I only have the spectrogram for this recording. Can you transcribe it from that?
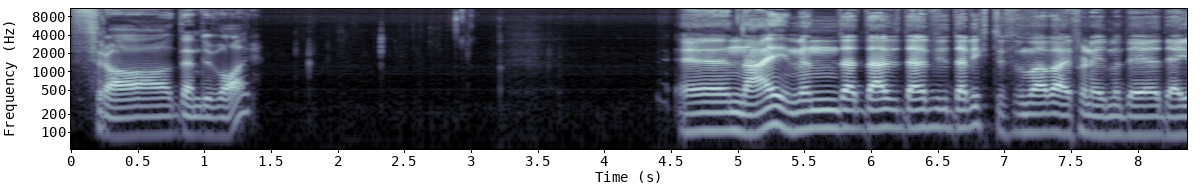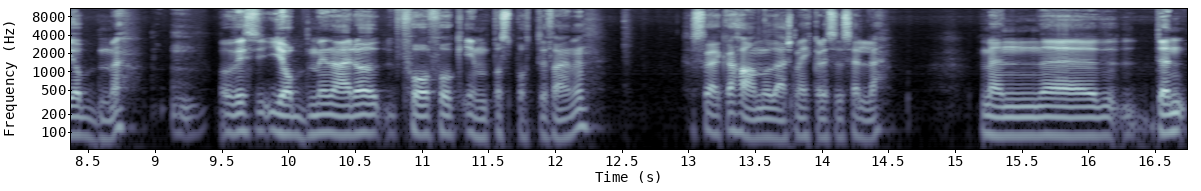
fra den du var? Eh, nei, men det, det, er, det, er, det er viktig for meg å være fornøyd med det, det jeg jobber med. Og hvis jobben min er å få folk inn på Spotify-en min, så skal jeg ikke ha noe der som jeg ikke har lyst til å selge. Men eh, den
